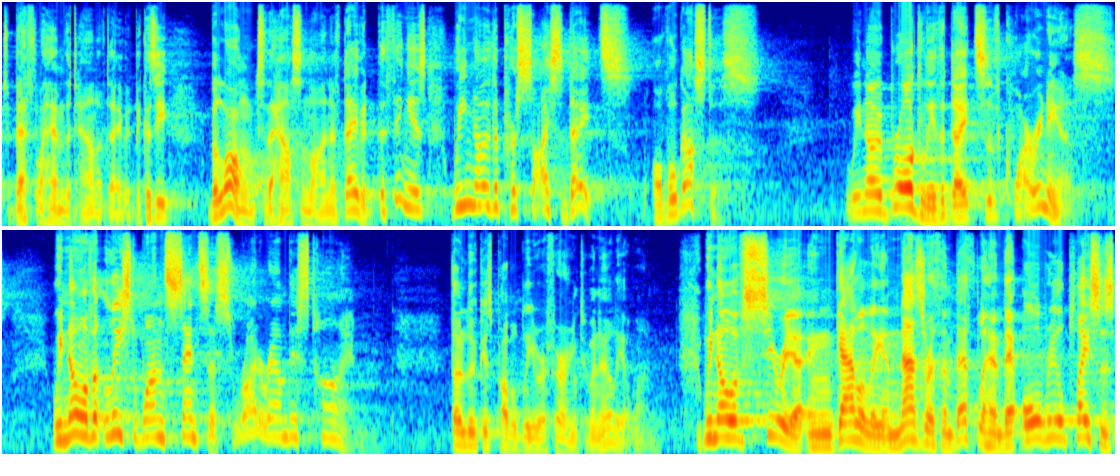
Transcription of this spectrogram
to Bethlehem, the town of David, because he belonged to the house and line of David. The thing is, we know the precise dates of Augustus. We know broadly the dates of Quirinius. We know of at least one census right around this time though Luke is probably referring to an earlier one. We know of Syria and Galilee and Nazareth and Bethlehem. They're all real places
